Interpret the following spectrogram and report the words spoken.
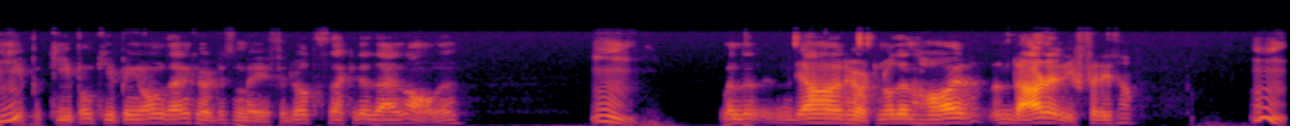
Mm. Keep, keep on keeping on, det er en Curtis Mayfield-låt, det er ikke det, det er en annen en. Mm. Men den, jeg har hørt den, og den har den er det riffet, liksom. Mm.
